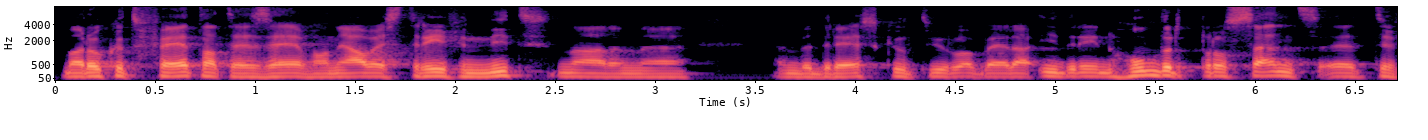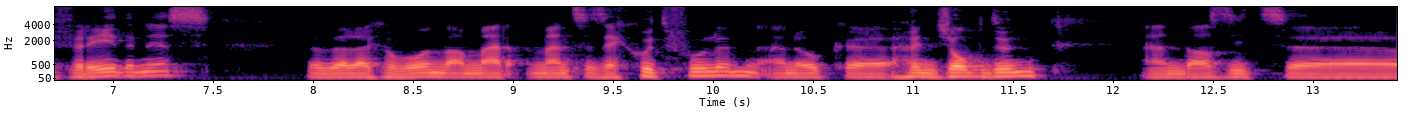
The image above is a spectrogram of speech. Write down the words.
Maar ook het feit dat hij zei van ja, wij streven niet naar een, een bedrijfscultuur waarbij dat iedereen 100% tevreden is. We willen gewoon dat mensen zich goed voelen en ook uh, hun job doen. En dat is iets uh,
